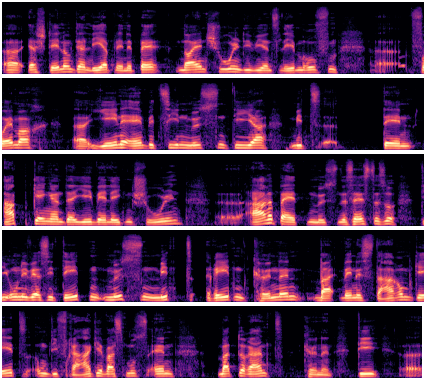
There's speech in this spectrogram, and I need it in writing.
äh, Erstellung der Lehrpläne, bei neuen Schulen, die wir ins Leben rufen, äh, vor allem auch jene einbeziehen müssen, die ja mit den Abgängern der jeweiligen Schulen äh, arbeiten müssen. Das heißt also, die Universitäten müssen mitreden können, wenn es darum geht, um die Frage, was muss ein Maturant können. Die, äh,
